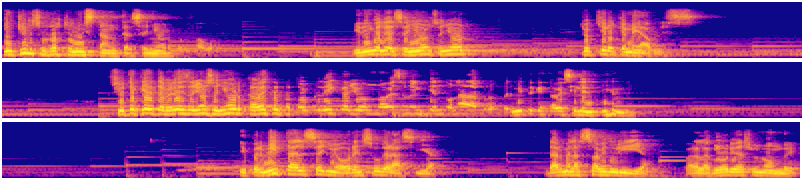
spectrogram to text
Incline su rostro un instante al Señor, por favor. Y dígale al Señor, Señor, yo quiero que me hables. Si usted quiere también dice, Señor, Señor, cada vez que el pastor predica, yo a veces no entiendo nada, pero permite que esta vez sí le entienda. Y permita al Señor en su gracia darme la sabiduría para la gloria de su nombre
